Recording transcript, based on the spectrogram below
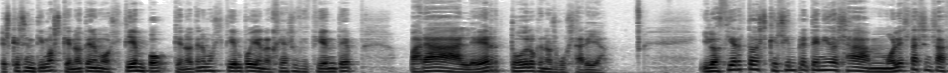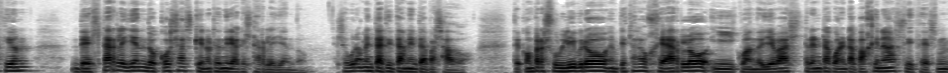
es que sentimos que no tenemos tiempo, que no tenemos tiempo y energía suficiente para leer todo lo que nos gustaría. Y lo cierto es que siempre he tenido esa molesta sensación de estar leyendo cosas que no tendría que estar leyendo. Seguramente a ti también te ha pasado. Te compras un libro, empiezas a ojearlo y cuando llevas 30 o 40 páginas dices, mm,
